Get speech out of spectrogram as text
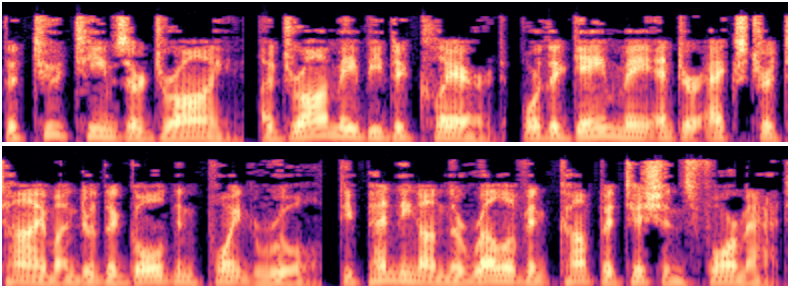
the two teams are drawing, a draw may be declared, or the game may enter extra time under the Golden Point rule, depending on the relevant competition's format.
